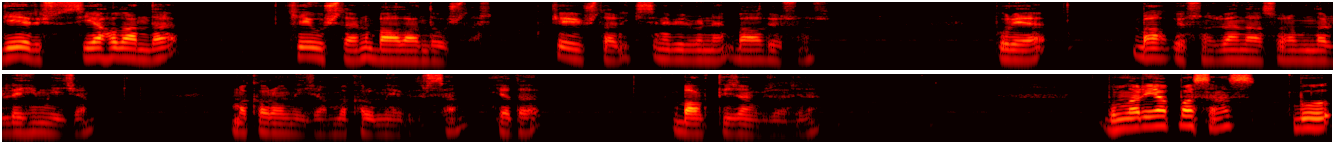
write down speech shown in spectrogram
Diğeri siyah olan da K uçlarının bağlandığı uçlar. K uçların ikisini birbirine bağlıyorsunuz. Buraya bağlıyorsunuz. Ben daha sonra bunları lehimleyeceğim. Makaronlayacağım, makaronlayabilirsem. Ya da bantlayacağım güzelce. Bunları yapmazsanız bu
